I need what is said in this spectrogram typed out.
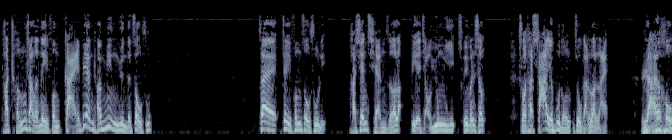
他呈上了那封改变他命运的奏书。在这封奏书里，他先谴责了蹩脚庸医崔文生。说他啥也不懂就敢乱来，然后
